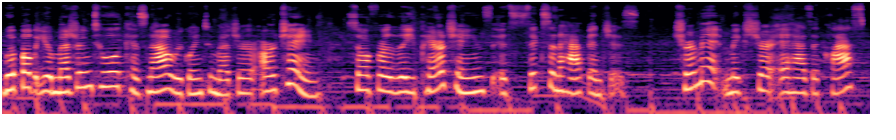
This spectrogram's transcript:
Whip up your measuring tool because now we're going to measure our chain. So for the pair of chains, it's six and a half inches. Trim it, make sure it has a clasp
